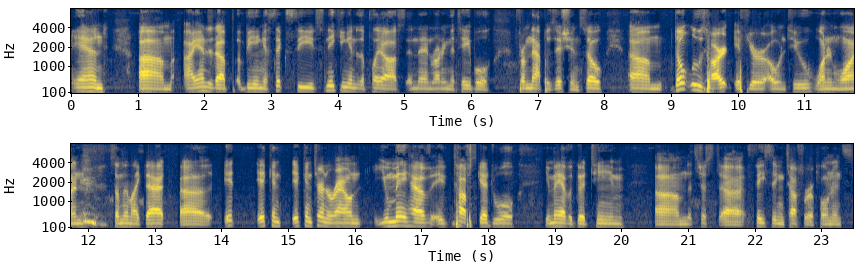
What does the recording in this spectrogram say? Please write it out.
and um, I ended up being a sixth seed, sneaking into the playoffs, and then running the table from that position. So um, don't lose heart if you're 0 and 2, 1 and 1, something like that. Uh, it it can it can turn around. You may have a tough schedule. You may have a good team um, that's just uh, facing tougher opponents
